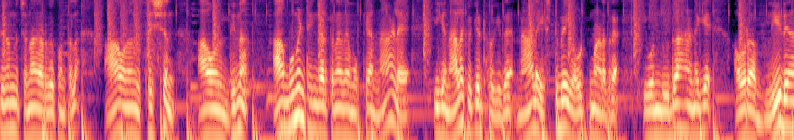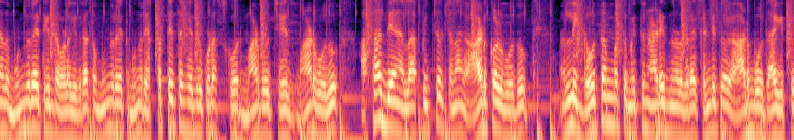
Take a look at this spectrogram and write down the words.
ದಿನವೂ ಚೆನ್ನಾಗಿ ಆಡಬೇಕು ಅಂತಲ್ಲ, ಆ ಒಂದೊಂದು ಸೆಷನ್ ಆ ಒಂದು ದಿನ, ಆ ಮೂಮೆಂಟ್ ಹೆಂಗೆ ಆಡ್ತಾನೆ ಮುಖ್ಯ. ನಾಳೆ ಈಗ ನಾಲ್ಕು ವಿಕೆಟ್ ಹೋಗಿದೆ. ನಾಳೆ ಎಷ್ಟು ಬೇಗ ಔಟ್ ಮಾಡಿದ್ರೆ? ಈ ಒಂದು ಉದಾಹರಣೆಗೆ ಅವರ ಲೀಡ್ ಏನಾದರೂ ಮುನ್ನೂರೈತಿಗಿಂತ ಒಳಗಿದ್ರೆ ಅಥವಾ ಮುನ್ನೂರೈವತ್ತು ಮುನ್ನೂರ ಎಪ್ಪತ್ತೈದು ತನಕ ಇದ್ರೂ ಕೂಡ ಸ್ಕೋರ್ ಮಾಡ್ಬೋದು ಚೇಸ್ ಮಾಡ್ಬೋದು. ಅಸಾಧ್ಯ ಏನಲ್ಲ ಪಿಚ್ಚಲ್ಲಿ ಚೆನ್ನಾಗಿ ಆಡ್ಕೊಳ್ಬೋದು. ಅಲ್ಲಿ ಗೌತಮ್ ಮತ್ತು ಮಿಥುನ್ ಆಡಿದ್ದು ನೋಡಿದ್ರೆ ಖಂಡಿತವಾಗಿ ಆಡ್ಬೋದಾಗಿತ್ತು.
